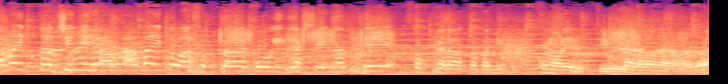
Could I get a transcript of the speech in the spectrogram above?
甘いとチュンリーが甘いとあそこから攻撃がしてになってそこから畳み込まれるっていう。なるほど、なるほど。は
